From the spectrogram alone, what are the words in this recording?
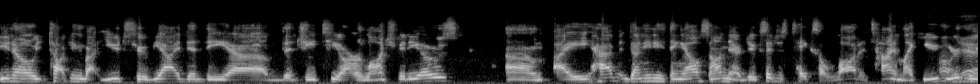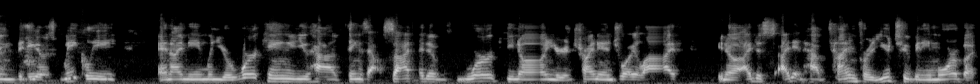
you know, talking about YouTube, yeah, I did the uh, the GTR launch videos. Um, I haven't done anything else on there, dude, because it just takes a lot of time. Like you, oh, you're yeah. doing videos weekly, and I mean, when you're working and you have things outside of work, you know, and you're trying to enjoy life, you know, I just I didn't have time for YouTube anymore. But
